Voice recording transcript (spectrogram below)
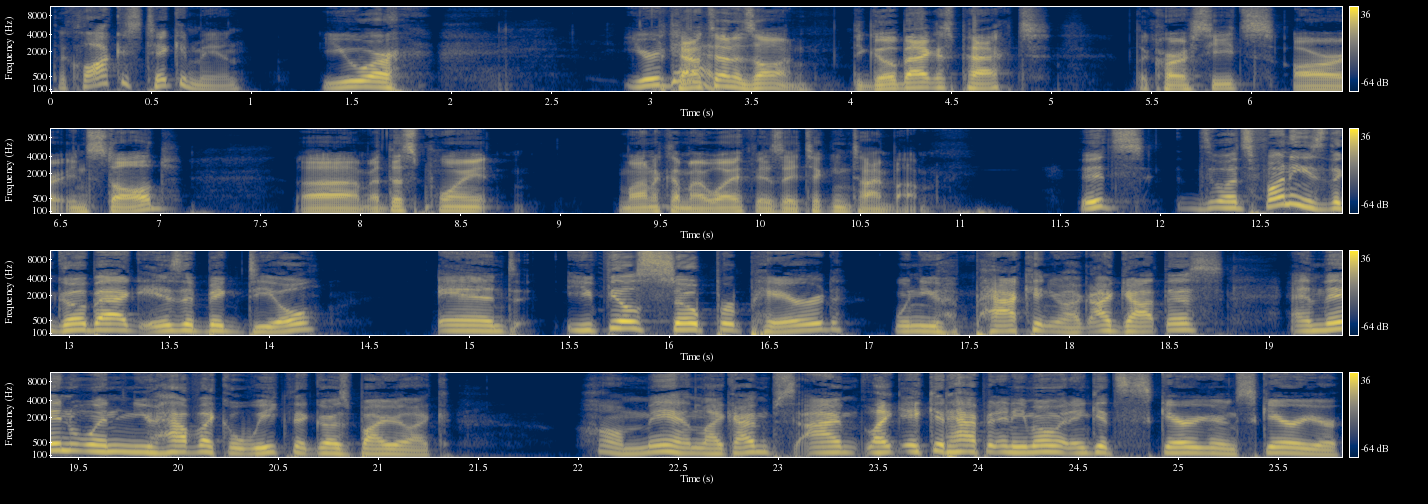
the clock is ticking, man. You are you're the countdown is on. The go bag is packed. The car seats are installed. Um, at this point, Monica, my wife, is a ticking time bomb. It's what's funny is the go bag is a big deal, and you feel so prepared when you pack it. and You're like, I got this, and then when you have like a week that goes by, you're like, oh man, like I'm I'm like it could happen any moment. and It gets scarier and scarier.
